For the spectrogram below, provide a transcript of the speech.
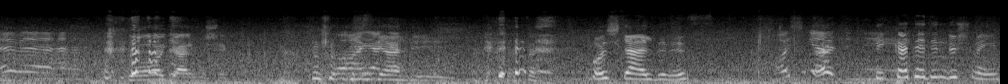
Evet. Doğa gelmişik. Doğaya gel. Hoş geldiniz. Hoş geldiniz. Dikkat edin düşmeyin.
